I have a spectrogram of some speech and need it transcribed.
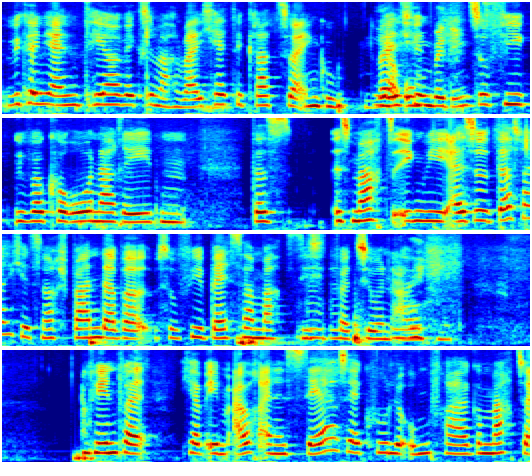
Wir können ja einen Themawechsel machen, weil ich hätte gerade so einen guten. Weil ja, ich unbedingt. so viel über Corona reden, das es macht es irgendwie, also das fand ich jetzt noch spannend, aber so viel besser macht es die Situation mm -mm. auch nicht. Auf jeden Fall, ich habe eben auch eine sehr, sehr coole Umfrage gemacht, so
